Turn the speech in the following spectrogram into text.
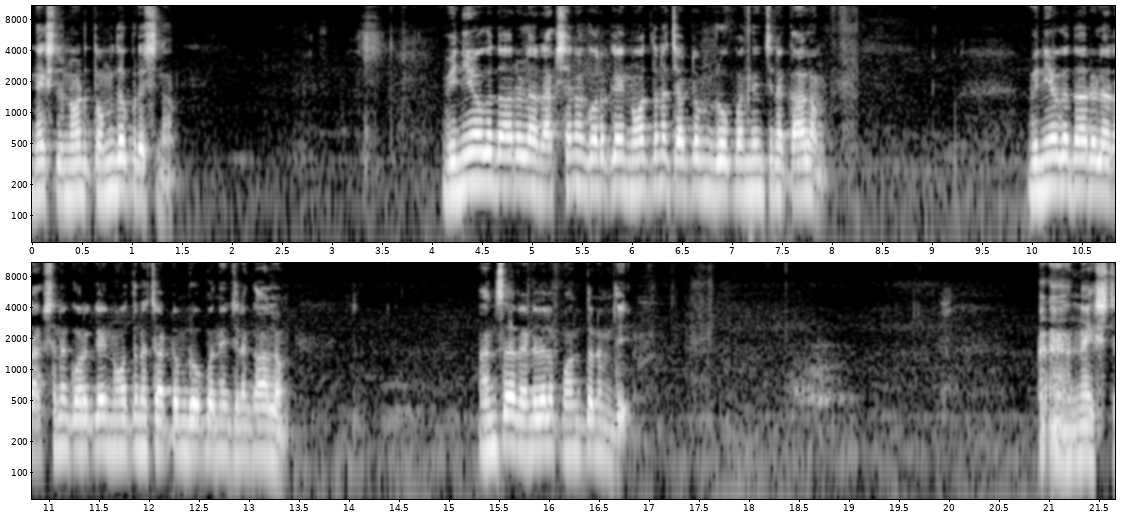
నెక్స్ట్ నూట తొమ్మిదో ప్రశ్న. వినియోగదారుల రక్షణ కొరకై నూతన చట్టం రూపొందించిన కాలం. వినియోగదారుల రక్షణ కొరకై నూతన చట్టం రూపొందించిన కాలం. ఆన్సర్ రెండు వేల పంతొమ్మిది. నెక్స్ట్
